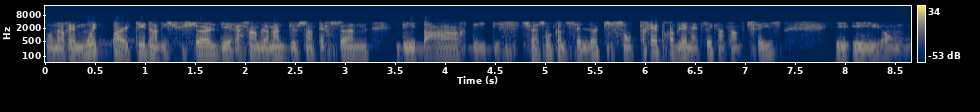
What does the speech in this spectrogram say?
On aurait moins de parties dans des sous-sols, des rassemblements de 200 personnes, des bars, des, situations comme celle-là qui sont très problématiques en temps de crise. Et, on,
